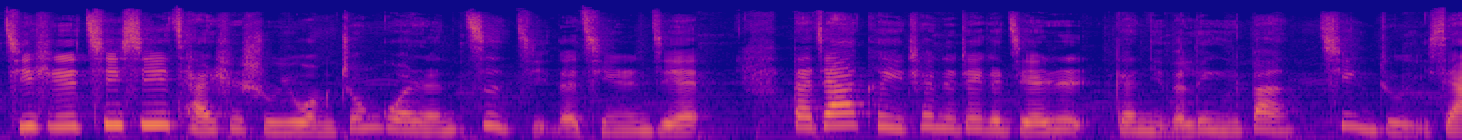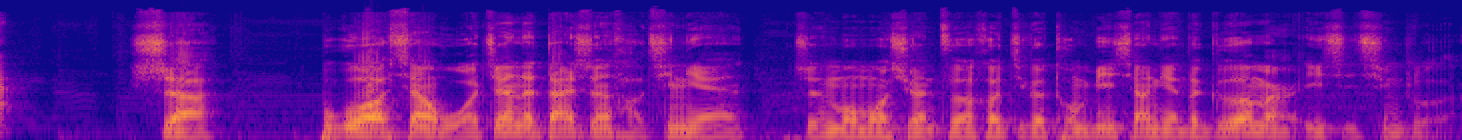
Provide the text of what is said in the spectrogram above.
其实七夕才是属于我们中国人自己的情人节，大家可以趁着这个节日跟你的另一半庆祝一下。是啊，不过像我这样的单身好青年，只能默默选择和几个同病相怜的哥们儿一起庆祝了。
